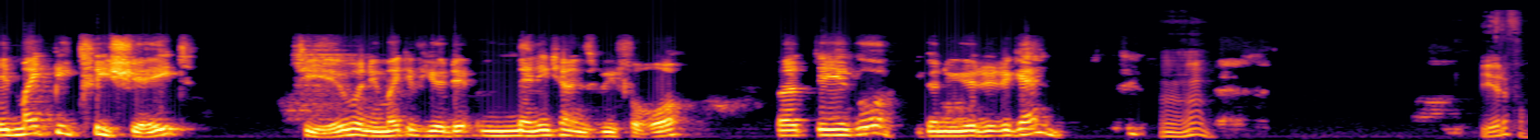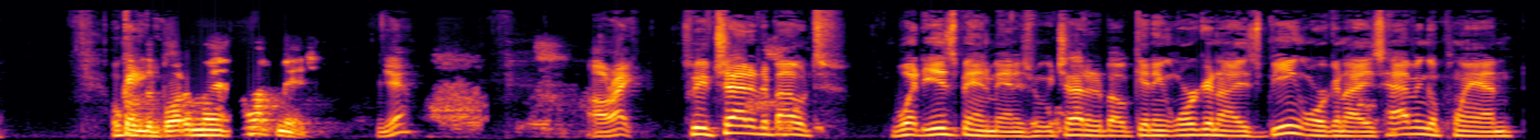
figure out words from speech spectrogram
it might be cliched to you, and you might have heard it many times before, but there you go. You're going to hear it again. Mm-hmm. Beautiful. Okay. From the bottom of my heart, mate. Yeah. All right. So we've chatted about what is band management. We chatted about getting organized, being organized, having a plan.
